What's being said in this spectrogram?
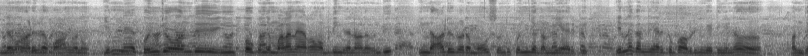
இந்த மாதிரி ஆடுகளை வாங்கணும். என்ன கொஞ்சம் வந்து இப்போ கொஞ்சம் மழை நேரம் அப்படிங்கிறனால வந்து இந்த ஆடுகளோட மவுஸ் வந்து கொஞ்சம் கம்மியாக இருக்குது என்ன கம்மியாக இருக்குப்பா அப்படின்னு கேட்டிங்கன்னா அந்த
